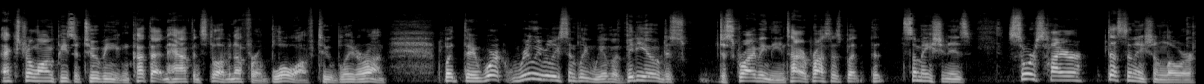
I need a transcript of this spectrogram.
extra long piece of tubing. You can cut that in half and still have enough for a blow-off tube later on. But they work really, really simply. We have a video des- describing the entire process, but the summation is source higher, destination lower.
